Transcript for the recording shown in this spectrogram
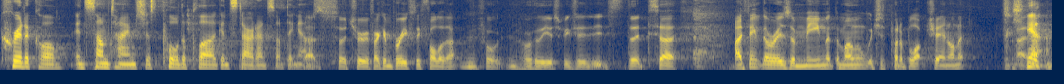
critical and sometimes just pull the plug and start on something else. That's so true. If I can briefly follow that before, before Julio speaks, it's that uh, I think there is a meme at the moment which has put a blockchain on it. yeah.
